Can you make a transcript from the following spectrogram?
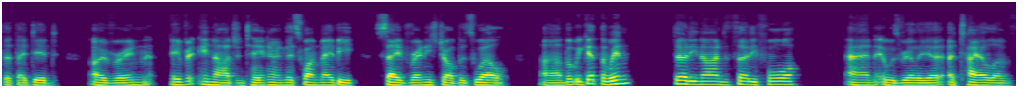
that they did over in even in Argentina, and this one maybe saved Rennie's job as well. Uh, but we get the win, 39 to 34, and it was really a, a tale of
